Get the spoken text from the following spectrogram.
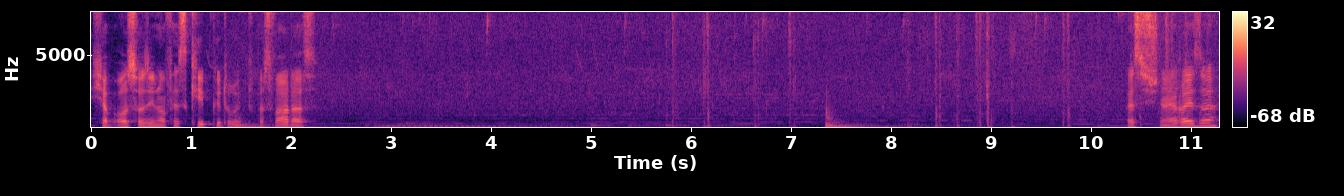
Ich habe aus Versehen auf Escape gedrückt. Was war das? Was? Schnellreise?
